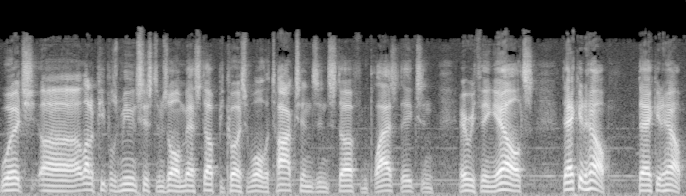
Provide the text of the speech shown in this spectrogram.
which uh, a lot of people's immune system's all messed up because of all the toxins and stuff and plastics and everything else. That can help. That can help.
